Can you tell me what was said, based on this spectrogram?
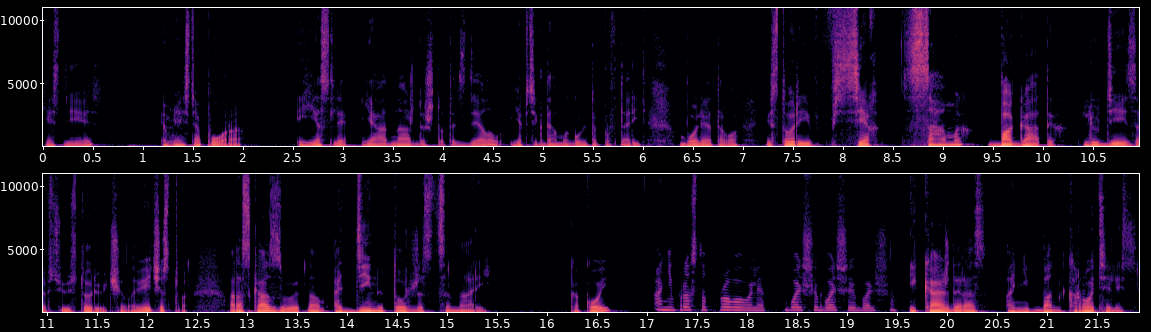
я здесь, и у меня есть опора. И если я однажды что-то сделал, я всегда могу это повторить. Более того, истории всех самых богатых людей за всю историю человечества рассказывают нам один и тот же сценарий. Какой? Они просто пробовали больше, больше и больше. И каждый раз они банкротились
